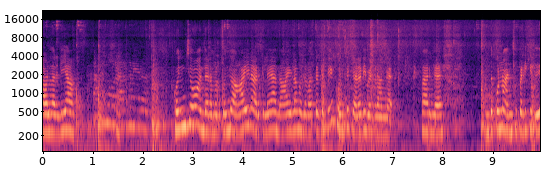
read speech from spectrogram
அவ்வளோதான் ரெடியா? ஒரு அரை மணி நேரம் கொஞ்சம் அந்த நம்மளுக்கு கொஞ்சம் ஆயிலாக இருக்கு இல்லையா அந்த ஆயிலாம் கொஞ்சம் வத்தத்தையும் கொஞ்சம் கிளறி விடுறாங்க. பாருங்க. இந்த பொண்ணு அஞ்சு படிக்குது.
